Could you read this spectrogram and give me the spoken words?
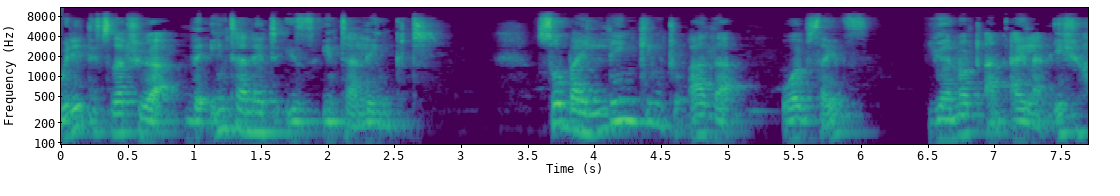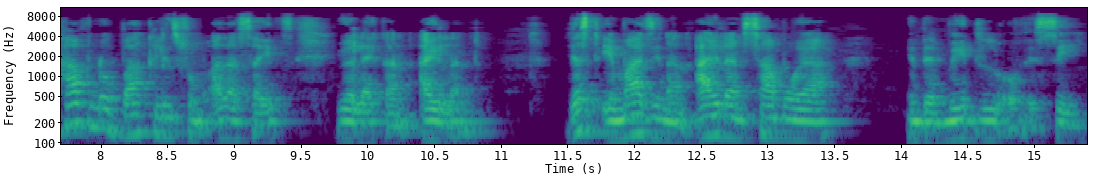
we need it so that are, the internet is interlinked. So by linking to other websites, you are not an island. If you have no backlinks from other sites, you are like an island. Just imagine an island somewhere in the middle of the sea.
